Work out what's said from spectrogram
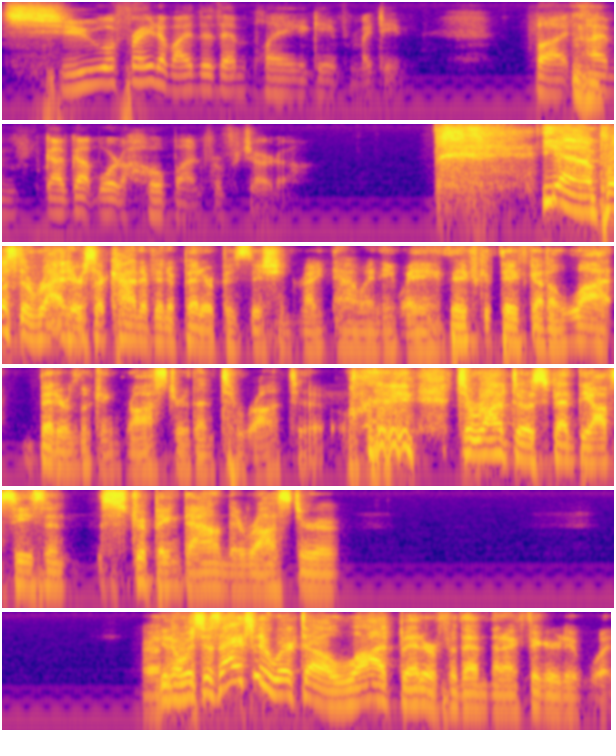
too afraid of either of them playing a game for my team, but Mhm. I'm I've got more to hope on for Fajardo. Yeah, and plus the riders are kind of in a better position right now anyway. They've they've got a lot better looking roster than Toronto. Toronto spent the offseason stripping down their roster. You know, which has actually worked out a lot better for them than I figured it would.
